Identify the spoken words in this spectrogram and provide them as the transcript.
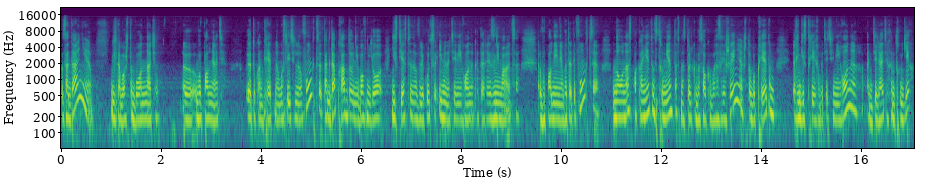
задание для того, чтобы он начал э, выполнять эту конкретную мыслительную функцию, тогда, правда, у него в нее, естественно, вовлекутся именно те нейроны, которые занимаются выполнением вот этой функции. Но у нас пока нет инструментов настолько высокого разрешения, чтобы при этом регистрировать эти нейроны, отделять их от других.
